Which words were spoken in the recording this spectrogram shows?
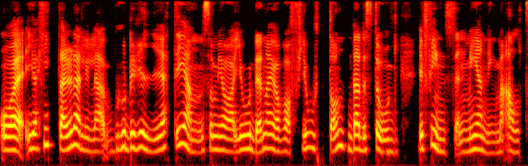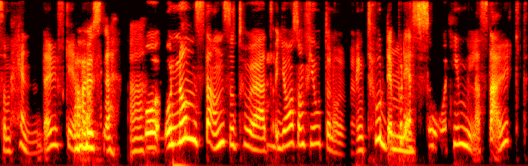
Och jag hittade det där lilla broderiet igen som jag gjorde när jag var 14 där det stod det finns en mening med allt som händer skrev ja, just det. Uh. Och, och någonstans så tror jag att jag som 14-åring trodde mm. på det mm. så himla starkt.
